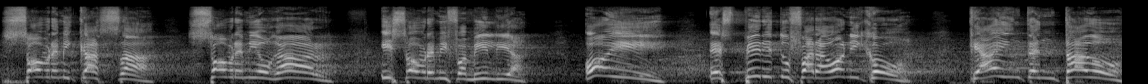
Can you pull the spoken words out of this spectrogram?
sobre mi casa, sobre mi hogar y sobre mi familia. Hoy, espíritu faraónico que ha intentado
